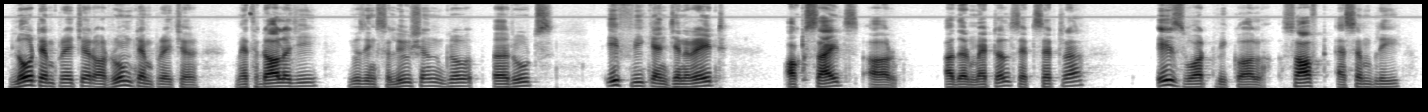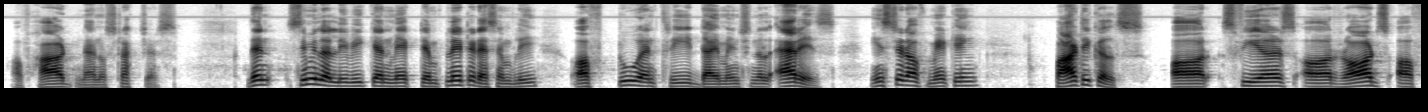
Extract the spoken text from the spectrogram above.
low temperature or room temperature methodology using solution growth uh, routes. If we can generate oxides or other metals etcetera, is what we call soft assembly of hard nanostructures. Then similarly, we can make templated assembly of 2 and 3 dimensional arrays instead of making particles or spheres or rods of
